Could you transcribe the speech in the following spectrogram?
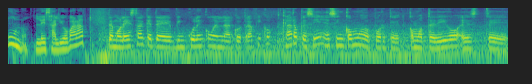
Uno, le salió barato. ¿Te molesta que te vinculen con el narcotráfico? Claro que sí, es incómodo porque, como te digo, este,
